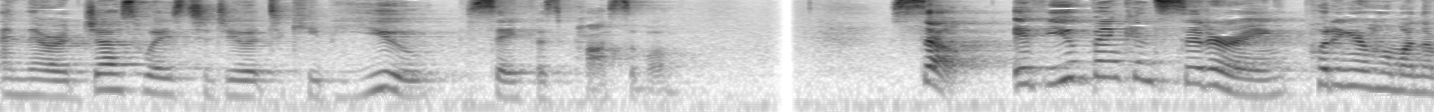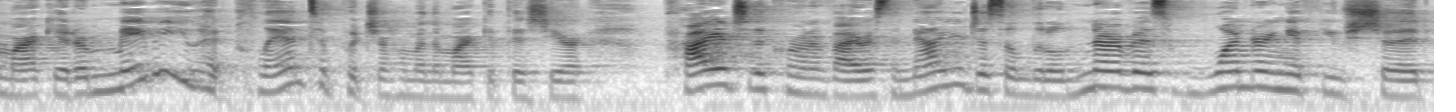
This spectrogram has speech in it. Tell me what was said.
and there are just ways to do it to keep you safe as possible. So, if you've been considering putting your home on the market, or maybe you had planned to put your home on the market this year prior to the coronavirus, and now you're just a little nervous, wondering if you should,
